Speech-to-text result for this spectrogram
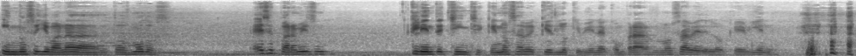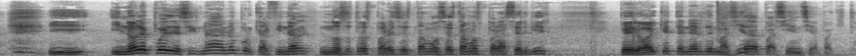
y no se lleva nada de todos modos. Ese para mí es un cliente chinche que no sabe qué es lo que viene a comprar, no sabe de lo que viene. y, y, no le puedes decir nada, ¿no? Porque al final nosotros para eso estamos, o sea, estamos para servir, pero hay que tener demasiada paciencia, Paquito.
